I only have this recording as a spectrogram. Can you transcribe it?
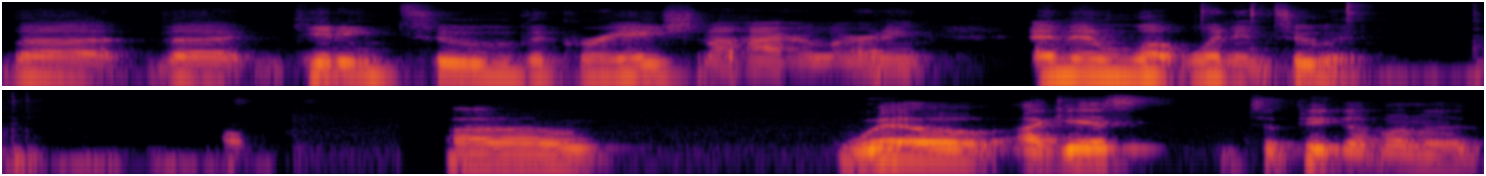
the the getting to the creation of higher learning and then what went into it. Um, well, I guess to pick up on the,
